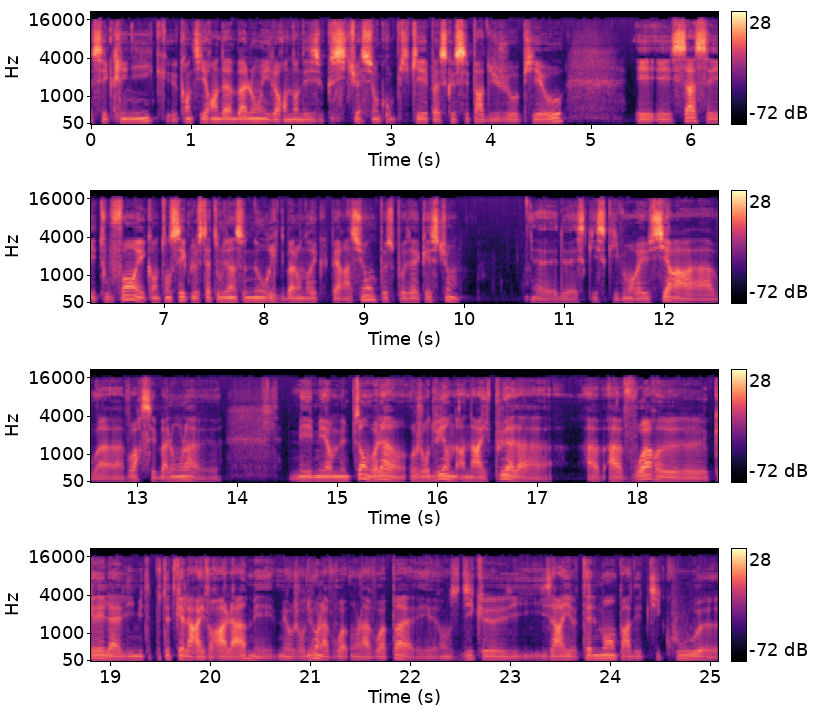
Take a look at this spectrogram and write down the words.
c'est clinique. Quand ils rendent un ballon, ils leur rendent dans des situations compliquées parce que c'est par du jeu au pied haut. Et, ça, c'est étouffant. Et quand on sait que le Stade Toulousain se nourrit de ballons de récupération, on peut se poser la question de est-ce qu'ils vont réussir à, avoir ces ballons-là. Mais, mais en même temps, voilà, aujourd'hui, on n'arrive plus à, voir euh, quelle est la limite. Peut-être qu'elle arrivera là, mais, aujourd'hui on la voit, on la voit pas. Et on se dit qu'ils arrivent tellement par des petits coups euh,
